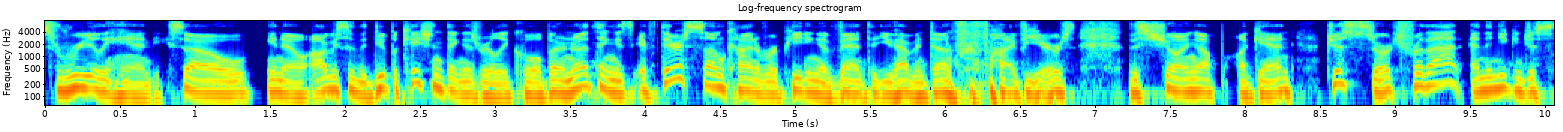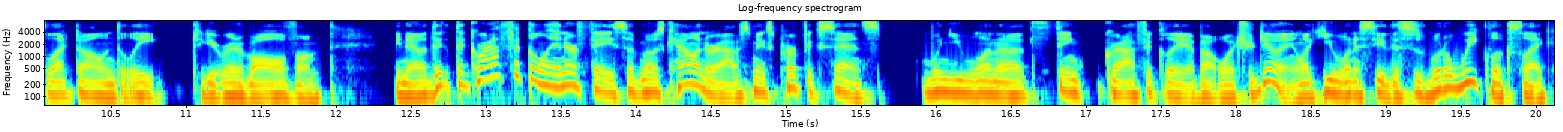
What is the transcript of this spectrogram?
It's really handy. So, you know, obviously the duplication thing is really cool. But another thing is if there's some kind of repeating event that you haven't done for five years that's showing up again, just search for that and then you can just select all and delete to get rid of all of them. You know, the, the graphical interface of most calendar apps makes perfect sense when you want to think graphically about what you're doing. Like you want to see this is what a week looks like.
